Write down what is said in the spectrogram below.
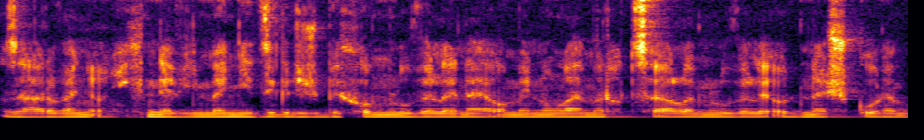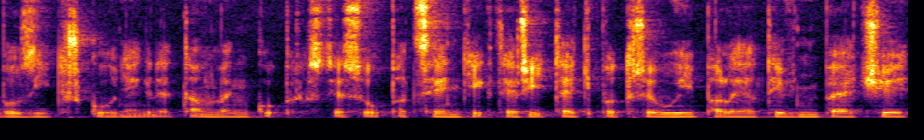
Zároveň o nich nevíme nic, když bychom mluvili ne o minulém roce, ale mluvili o dnešku nebo zítřku, někde tam venku. Prostě jsou pacienti, kteří teď potřebují paliativní péči,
